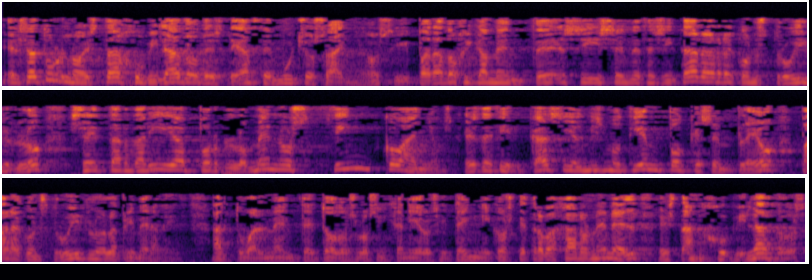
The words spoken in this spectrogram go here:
El Saturno está jubilado desde hace muchos años y, paradójicamente, si se necesitara reconstruirlo, se tardaría por lo menos cinco años, es decir, casi el mismo tiempo que se empleó para construirlo la primera vez. Actualmente todos los ingenieros y técnicos que trabajaron en él están jubilados.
